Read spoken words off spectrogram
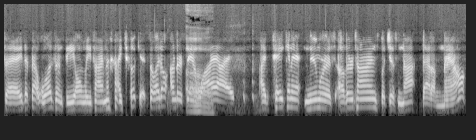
say that that wasn't the only time that I took it. So I don't understand Oh. why I I've taken it numerous other times, but just not that amount.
